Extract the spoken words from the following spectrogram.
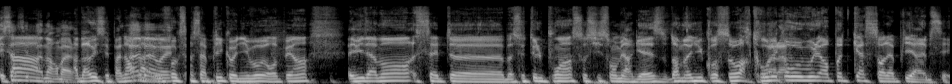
Et ça, c'est pas normal. Ah bah oui, c'est pas normal. Ah bah ouais. Il faut que ça s'applique au niveau européen. Évidemment, cette, euh, bah, c'était le point saucisson merguez dans Manu Conso à retrouver Voilà. quand vous voulez en podcast sur l'appli RMC.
